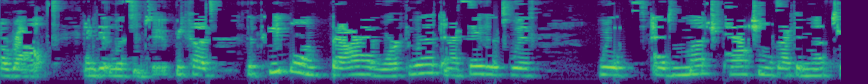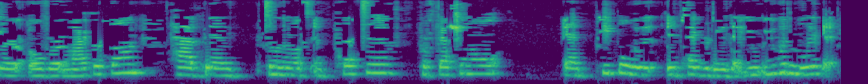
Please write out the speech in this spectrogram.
a route and get listened to. Because the people that I have worked with, and I say this with with as much passion as I can muster over a microphone, have been some of the most impressive professional and people with integrity that you, you wouldn't believe it.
